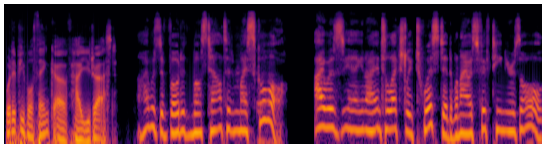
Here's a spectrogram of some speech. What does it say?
What did people think of how you dressed? I was devoted most talented in my school. I was, you know, intellectually twisted when I was 15 years old.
